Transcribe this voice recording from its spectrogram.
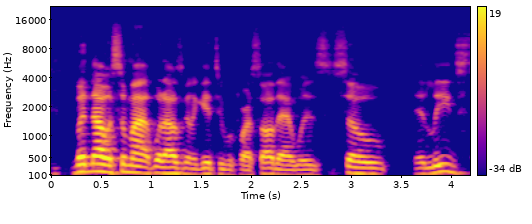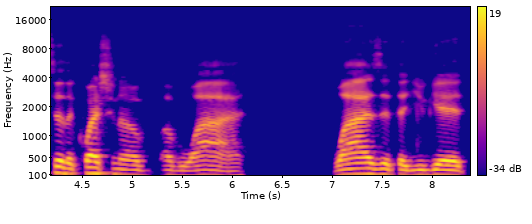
but no, so my what I was gonna get to before I saw that was so it leads to the question of of why why is it that you get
